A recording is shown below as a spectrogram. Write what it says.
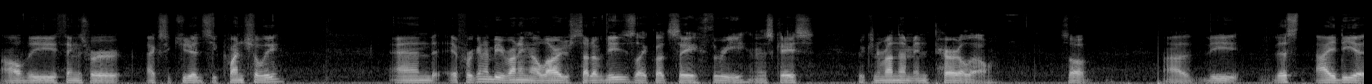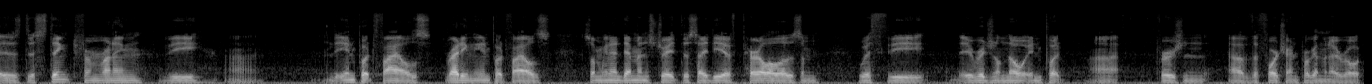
all the things were executed sequentially and if we're going to be running a large set of these like let's say three in this case we can run them in parallel. So uh, the this idea is distinct from running the uh, the input files, writing the input files. So I'm going to demonstrate this idea of parallelism with the the original no input uh, version of the Fortran program that I wrote.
